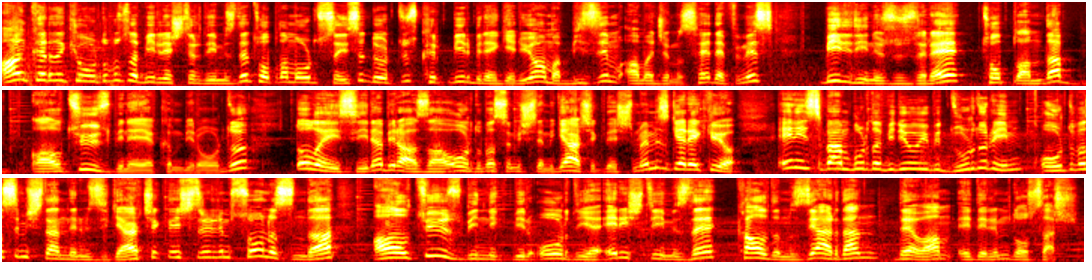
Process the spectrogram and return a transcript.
Ankara'daki ordumuzla birleştirdiğimizde toplam ordu sayısı 441 bine geliyor ama bizim amacımız, hedefimiz bildiğiniz üzere toplamda 600 bine yakın bir ordu. Dolayısıyla biraz daha ordu basım işlemi gerçekleştirmemiz gerekiyor. En iyisi ben burada videoyu bir durdurayım. Ordu basım işlemlerimizi gerçekleştirelim. Sonrasında 600 binlik bir orduya eriştiğimizde kaldığımız yerden devam edelim dostlar.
